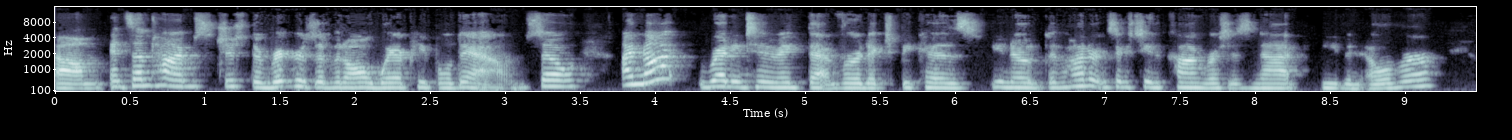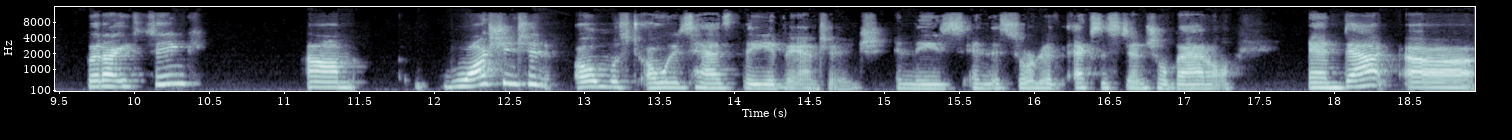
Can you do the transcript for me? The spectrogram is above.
um, and sometimes just the rigors of it all wear people down. So I'm not ready to make that verdict because, you know, the 116th Congress is not even over. But I think um, Washington almost always has the advantage in these in this sort of existential battle and that uh,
